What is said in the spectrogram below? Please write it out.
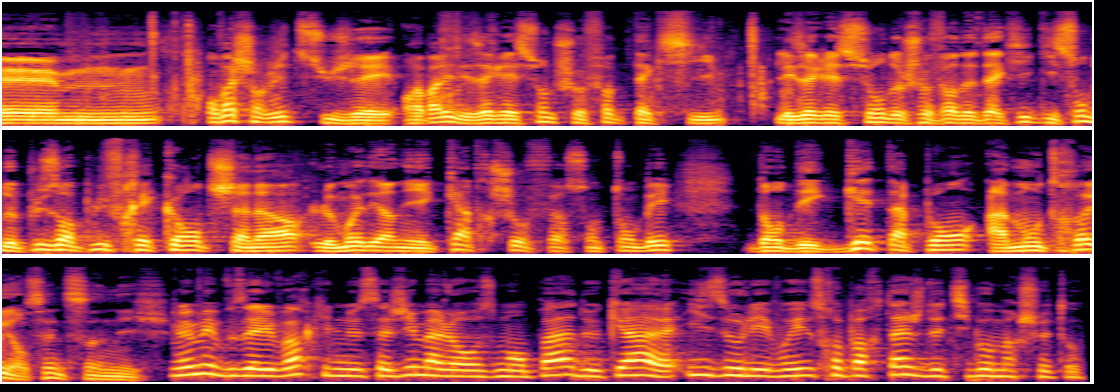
Euh, on va changer de sujet. On va parler des agressions de chauffeurs de taxi. Les agressions de chauffeurs de taxi qui sont de plus en plus fréquentes, Chana. Le mois dernier, quatre chauffeurs sont tombés dans des guet-apens à Montreuil, en Seine-Saint-Denis. Oui, mais vous allez voir qu'il ne s'agit malheureusement pas de cas euh, isolés. Vous voyez ce reportage de Thibault Marcheteau.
